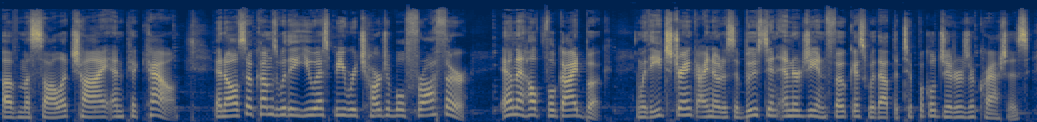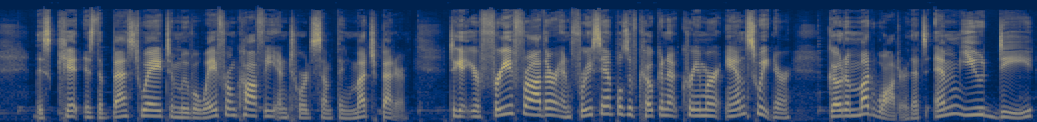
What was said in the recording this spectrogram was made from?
of masala, chai, and cacao. It also comes with a USB rechargeable frother and a helpful guidebook. And with each drink, I notice a boost in energy and focus without the typical jitters or crashes. This kit is the best way to move away from coffee and towards something much better. To get your free frother and free samples of coconut creamer and sweetener, go to Mudwater. That's M-U-D-W-T-R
